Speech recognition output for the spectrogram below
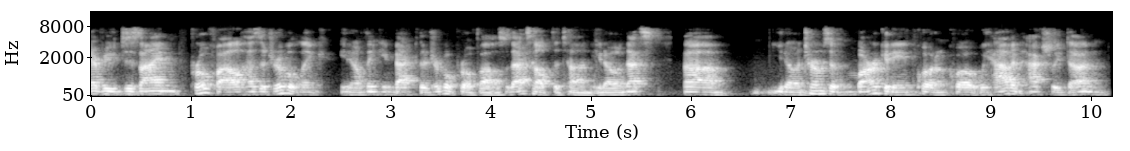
every design profile has a Dribbble link, you know, linking back to their Dribbble profile. So that's helped a ton, you know, and that's um, you know, in terms of marketing, quote unquote, we haven't actually done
